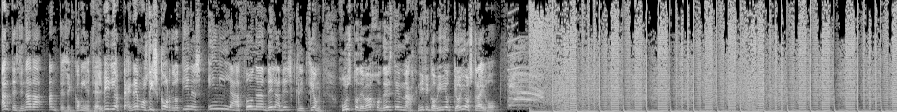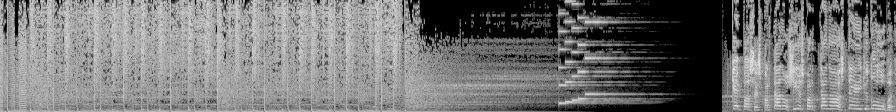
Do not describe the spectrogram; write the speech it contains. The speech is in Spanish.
Antes de nada, antes de que comience el vídeo, tenemos Discord, lo tienes en la zona de la descripción, justo debajo de este magnífico vídeo que hoy os traigo. ¿Qué pasa espartanos y espartanas de YouTube?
